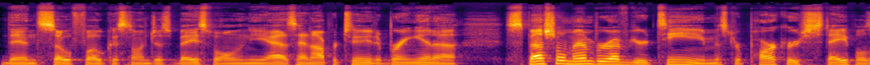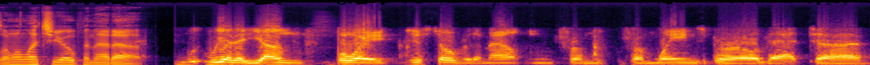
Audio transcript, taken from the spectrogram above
than so focused on just baseball. And you guys had an opportunity to bring in a special member of your team, Mr. Parker Staples. I want to let you open that up. We had a young boy just over the mountain from from Waynesboro that uh,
